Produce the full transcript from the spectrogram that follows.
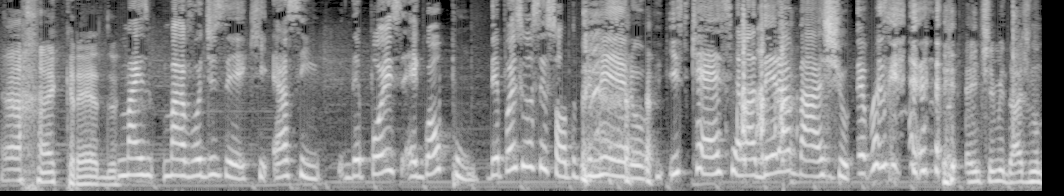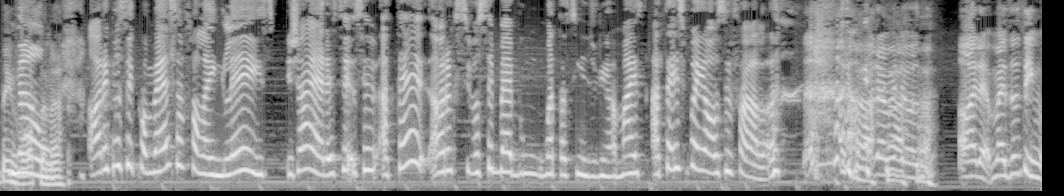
Ai, credo. Mas, mas eu vou dizer que é assim, depois é igual pum. Depois que você solta o primeiro, esquece, é ladeira abaixo. Depois que A intimidade não tem Não. volta, né? a hora que você começa a falar inglês, já era. Você- você- até a hora que se você bebe uma tacinha de vinho a mais, até espanhol você fala. Maravilhoso. Olha, mas assim,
